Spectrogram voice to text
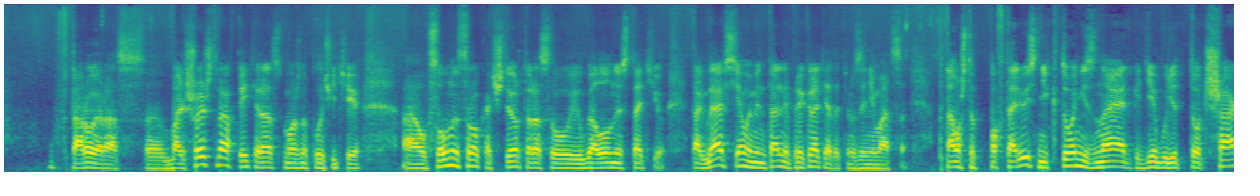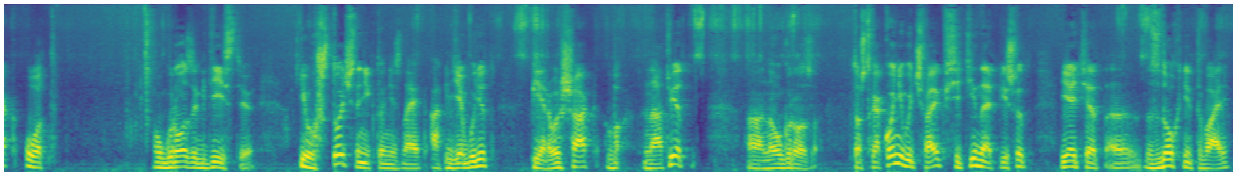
второй раз большой штраф, третий раз можно получить и условный срок, а четвертый раз и уголовную статью. Тогда все моментально прекратят этим заниматься. Потому что, повторюсь, никто не знает, где будет тот шаг от угрозы к действию. И уж точно никто не знает, а где будет первый шаг на ответ а, на угрозу. Потому что какой-нибудь человек в сети напишет, я тебе э, сдохни тварь,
